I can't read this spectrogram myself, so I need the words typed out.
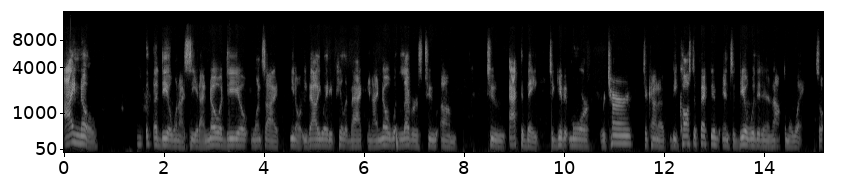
I know a deal when I see it. I know a deal once I, you know, evaluate it, peel it back, and I know what levers to um to activate to give it more return, to kind of be cost effective and to deal with it in an optimal way. So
